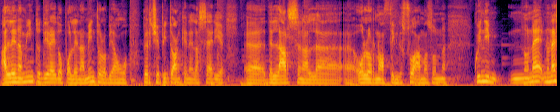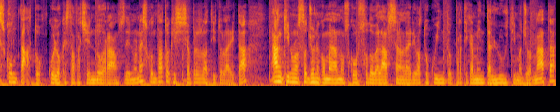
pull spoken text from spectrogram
allenamento direi dopo allenamento lo abbiamo percepito anche nella serie eh, dell'Arsenal All or Nothing su Amazon. Quindi non è, non è, scontato quello che sta facendo Ramsdale, non è scontato che si sia preso la titolarità, anche in una stagione come l'anno scorso dove l'Arsenal è arrivato quinto praticamente all'ultima giornata,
